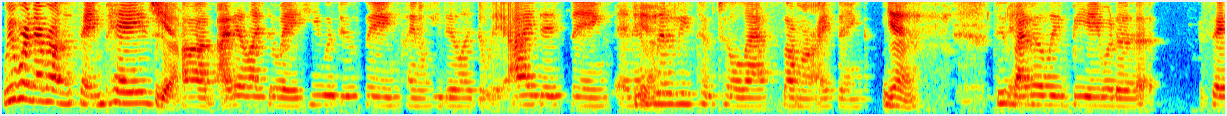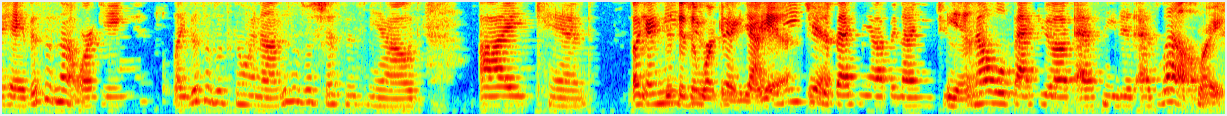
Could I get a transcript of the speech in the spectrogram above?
We were never on the same page. Yeah. Um, I didn't like the way he would do things. I know he didn't like the way I did things, and it Yeah. literally took till last summer, I think, Yes. to Yes. finally be able to say, "Hey, this is not working. Like this is what's going on. This is what stresses me out. I can't." Like I need This isn't you, working Yeah, yeah, Yeah, I need you yeah. to back me up, and I need you, Yeah. and I will back you up as needed as well. Right.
